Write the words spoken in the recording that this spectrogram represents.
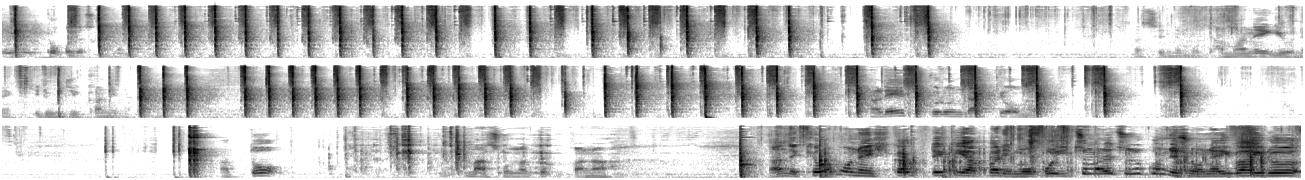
ういうとこですかね。すいませんねもう玉ねぎをね切る時間になって。カレー作るんだ今日も。あとまあそんなとこかな。なんで今日もね比較的やっぱりもうこれいつまで続くんでしょうねいわゆる。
